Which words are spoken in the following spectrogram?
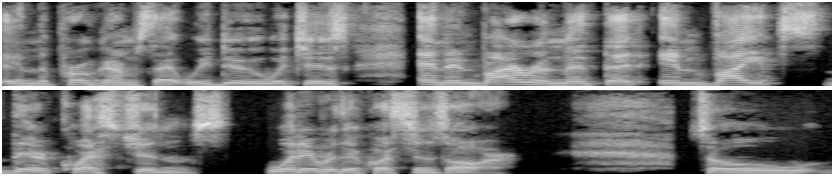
in the programs that we do, which is an environment that invites their questions, whatever their questions are. So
